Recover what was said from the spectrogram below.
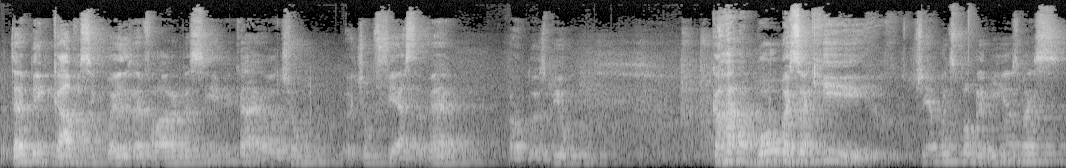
Eu até brincava assim com eles, né? Falaram assim, cá, eu tinha um, eu tinha um Fiesta velho, no 2000. Carro era bom, mas só que tinha muitos probleminhas, mas.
